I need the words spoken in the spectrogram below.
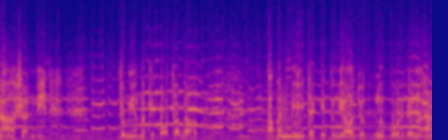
না শারমিন। তুমি আমাকে কথা দাও। আমার মেয়েটাকে তুমি অযত্ন করবে না।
